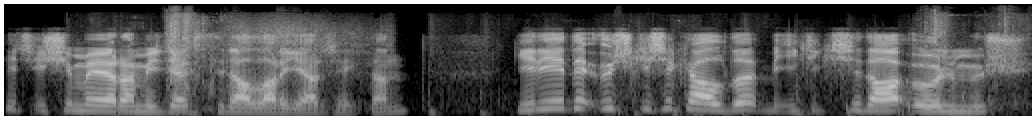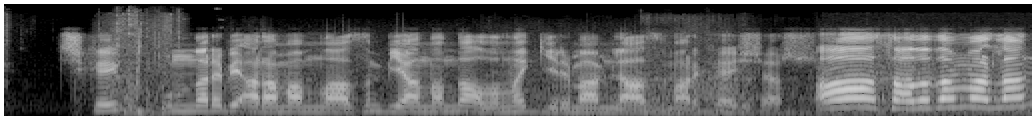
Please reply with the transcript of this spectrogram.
Hiç işime yaramayacak silahlar gerçekten. Geriye de 3 kişi kaldı. Bir 2 kişi daha ölmüş. Çıkıp bunları bir aramam lazım. Bir yandan da alana girmem lazım arkadaşlar. Aa sağda adam var lan.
